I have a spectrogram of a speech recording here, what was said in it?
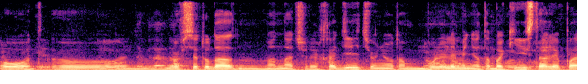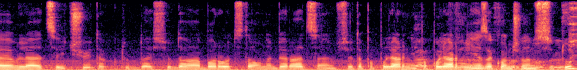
Вот. э, Мы все туда на- начали ходить, у него там более или менее табаки стали появляться, и и так туда-сюда, оборот стал набираться, все это популярнее, популярнее. Я закончил институт,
